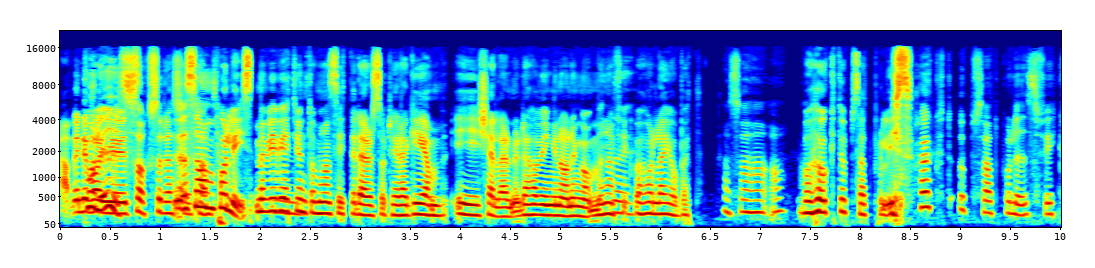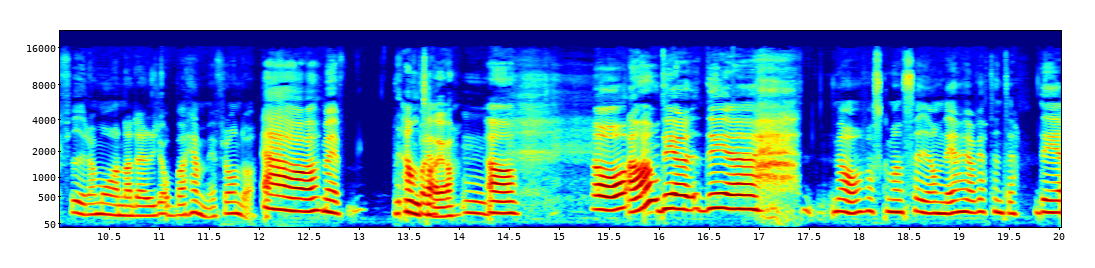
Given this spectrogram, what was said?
ja, men det polis var ju, också dessutom. Som polis. Men vi vet Mm. ju inte om han sitter där och sorterar gem i källaren nu. Det har vi ingen aning om. Men han Nej. fick behålla jobbet. Alltså, ja. Och högt uppsatt polis. Högt uppsatt polis fick fyra månader jobba hemifrån då. Ja, Med, antar jag. Mm. Ja. ja, Ja. Det, det, ja, vad ska man säga om det? Jag vet inte. Det,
